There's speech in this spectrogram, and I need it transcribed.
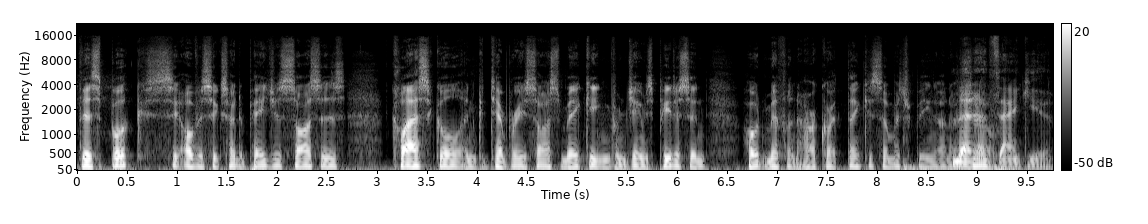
this book, over 600 pages, sauces, classical and contemporary sauce making from James Peterson, Houghton Mifflin Harcourt. Thank you so much for being on our show. Leonard, show. thank you.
